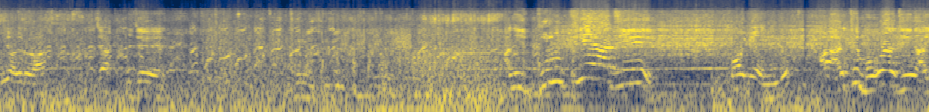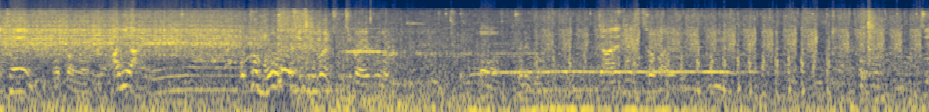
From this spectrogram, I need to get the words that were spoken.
우리 어디로 와? 자, 이제. 아니 불을 피해야지. 거기가 있는데? 아 아이템 먹어야지 아이템. 어떤 거? 아니야. 어 그럼 먹어야지 제발 죽지 말고. 어 그래. 자 안에 다시 들어가요. 음. 뭐지?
